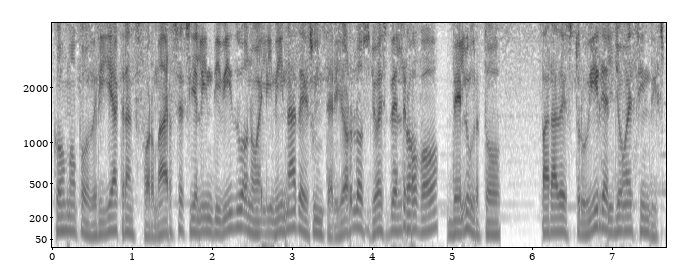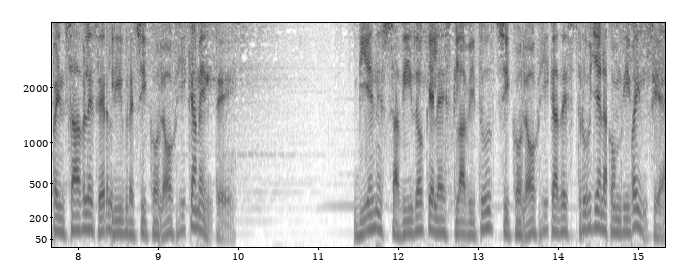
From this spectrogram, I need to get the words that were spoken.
¿cómo podría transformarse si el individuo no elimina de su interior los yoes del robo, del hurto? Para destruir el yo es indispensable ser libre psicológicamente. Bien es sabido que la esclavitud psicológica destruye la convivencia.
